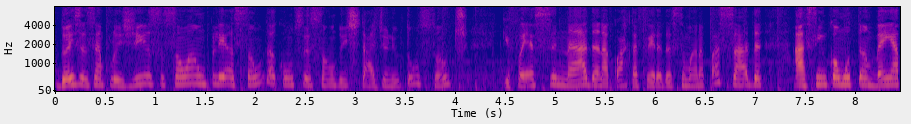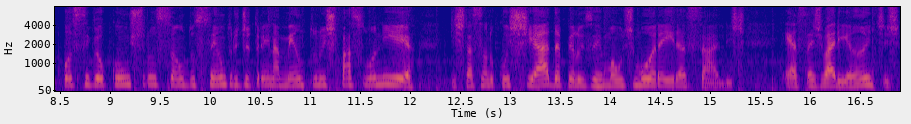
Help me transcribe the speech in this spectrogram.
Dois exemplos disso são a ampliação da concessão do estádio Newton Santos, que foi assinada na quarta-feira da semana passada, assim como também a possível construção do centro de treinamento no Espaço Lonier, que está sendo custeada pelos irmãos Moreira Salles. Essas variantes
